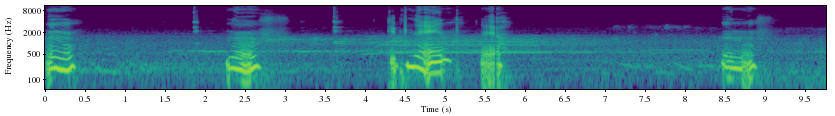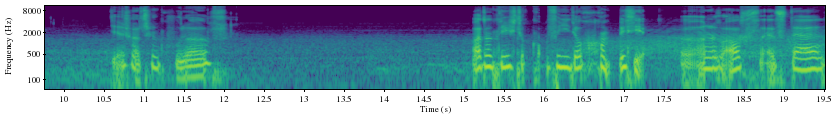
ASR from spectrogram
Genau. Na. Tipp 9, naja. Genau. Der schaut schon cool aus. Aber natürlich finde ich doch ein bisschen aus als der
